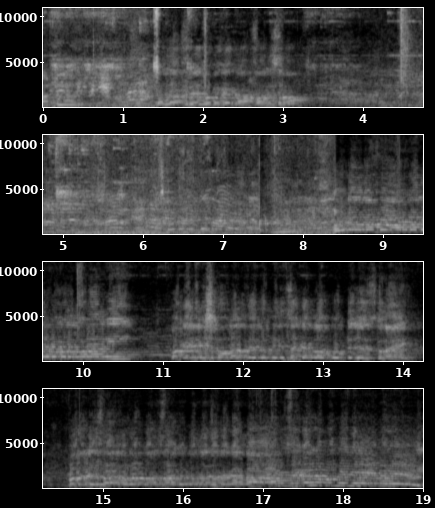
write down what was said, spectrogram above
పడుతున్నారు గల్లా సురేష్ బాబు గారిని ఆహ్వానిస్తున్నాం మూడో రౌండ్ ఆరు వందల అడుగుల దూరాన్ని ఒక నిమిషము నలభై తొమ్మిది సెకండ్లో పూర్తి చేస్తున్నాయి మొదటి స్థానం కొనసాగుతున్న జత కన్నా ఆరు సెకండ్ల ముందంజలో ఉన్నవి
